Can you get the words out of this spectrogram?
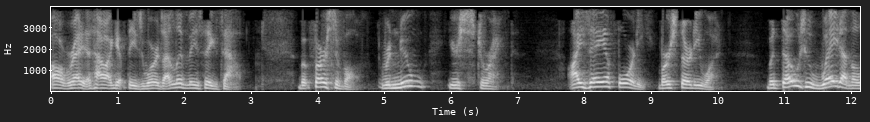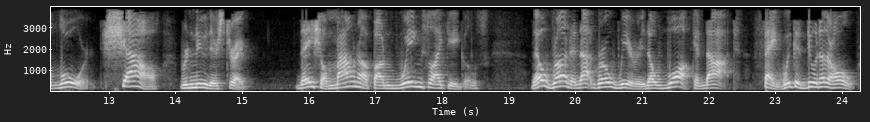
already. That's how I get these words. I live these things out. But first of all, renew your strength. Isaiah 40, verse 31. But those who wait on the Lord shall renew their strength. They shall mount up on wings like eagles. They'll run and not grow weary. They'll walk and not faint. We could do another whole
